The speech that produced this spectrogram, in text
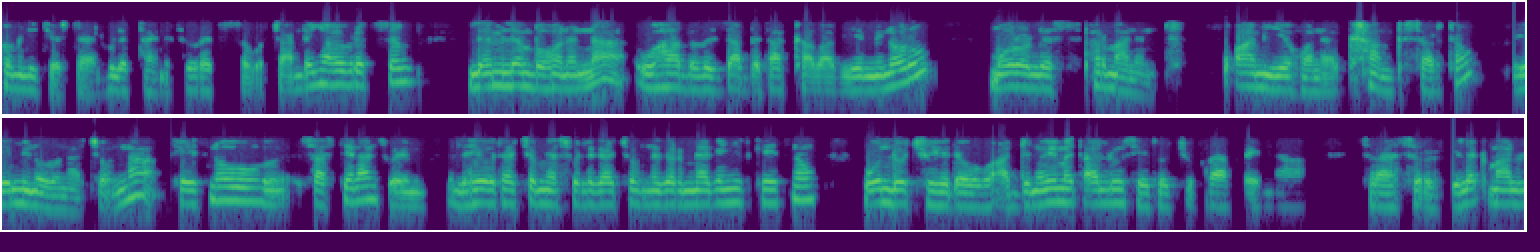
community ዎች ታያል። ሁለት አይነት ህብረተሰቦች። አንደኛው ህብረተሰብ ለምለም በሆነና ውሃ በበዛበት አካባቢ የሚኖሩ more or less permanent ቋሚ የሆነ ካምፕ ሰርተው የሚኖሩ ናቸው እና ከየት ነው sustenance ወይም ለህይወታቸው የሚያስፈልጋቸውን ነገር የሚያገኙት ከየት ነው? ወንዶቹ ሄደው አድነው ይመጣሉ። ሴቶቹ ፍራፍሬና ስራ ስር ይለቅማሉ።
